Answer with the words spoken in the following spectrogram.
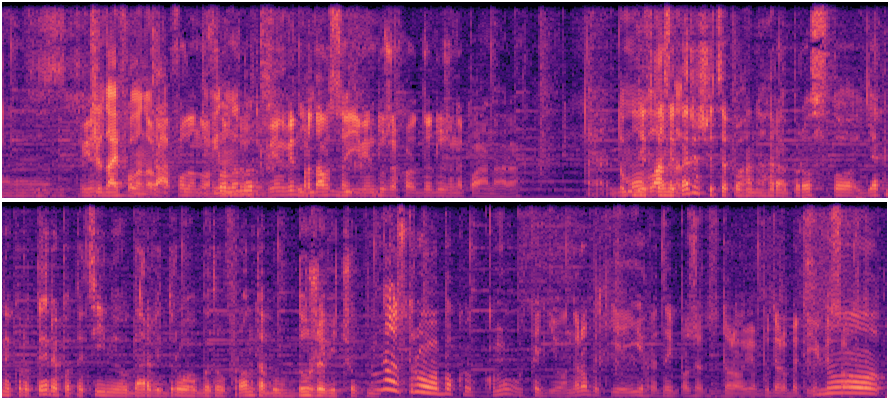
Він, Jedi Fallen Order. Так, Fallen Order. Він- Fallen Order. Він, він продався і він дуже, хо- дуже непогана гра. Тому, ніхто власне- не каже, що це погана гра. Просто як не крути, репутаційний удар від другого Battlefront був дуже відчутний. Ну, з другого боку, кому кадіо? Не робить її ігри, дай Боже здоров'я, буде робити Ubisoft. Ну,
